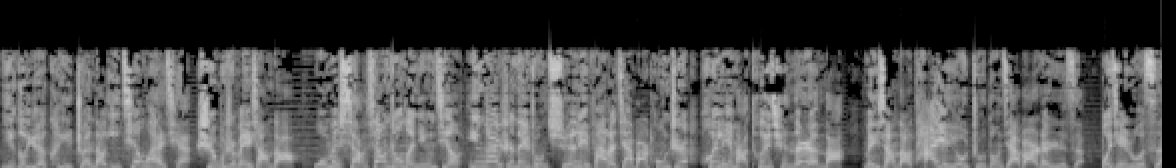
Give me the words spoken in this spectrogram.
一个月可以赚到一千块钱。是不是没想到，我们想象中的宁静应该是那种群里发了加班通知会立马退群的人吧？没想想到他也有主动加班的日子。不仅如此，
